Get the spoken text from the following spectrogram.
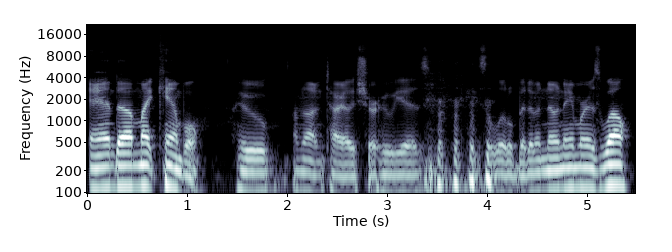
and uh, Mike Campbell, who I'm not entirely sure who he is. He's a little bit of a no-namer as well.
